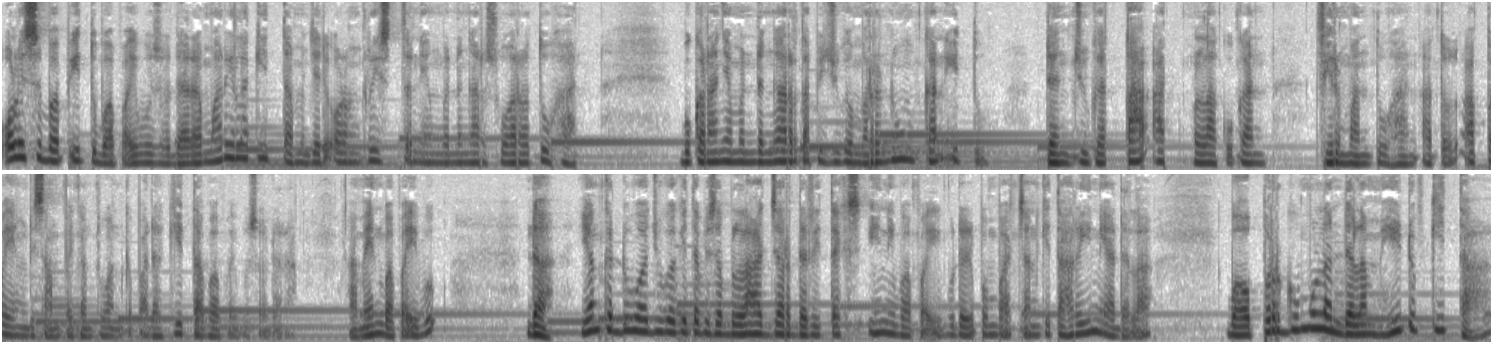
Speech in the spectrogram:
Oleh sebab itu, Bapak, Ibu, Saudara, marilah kita menjadi orang Kristen yang mendengar suara Tuhan, bukan hanya mendengar, tapi juga merenungkan itu, dan juga taat melakukan firman Tuhan atau apa yang disampaikan Tuhan kepada kita, Bapak, Ibu, Saudara. Amin, Bapak, Ibu. Nah, yang kedua juga kita bisa belajar dari teks ini Bapak Ibu dari pembacaan kita hari ini adalah bahwa pergumulan dalam hidup kita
